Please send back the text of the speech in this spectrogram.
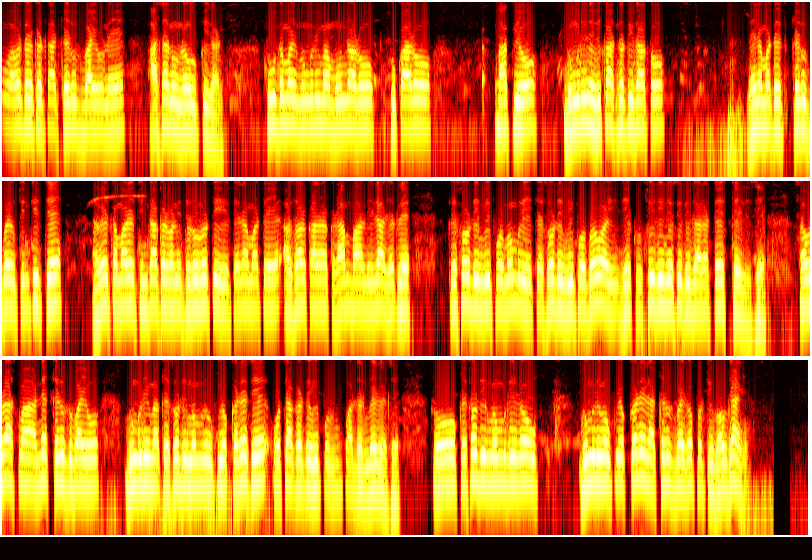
વાવેતર કરતા ખેડૂત ભાઈઓને આશાનું નવું કિરણ. શું તમારી ડુંગળીમાં મૂળના રોગ સુકારો બાપીઓ ડુંગળીનો વિકાસ નથી થતો? તેના માટે ખેડૂત ભાઈઓ ચિંતિત છે. હવે તમારે ચિંતા કરવાની જરૂર નથી. તેના માટે અસરકારક રામબાણ ઇલાજ એટલે કેસોડીન બિફોર મમરી, કેસોડીન બિફોર પ્રવાહી જે કૃષિ યુનિવર્સિટી દ્વારા ટેસ્ટ થયેલી છે. સૌરાષ્ટ્રમાં અનેક ખેડૂત ભાઈઓ ડુંગળીમાં કેસોડી મમરીનો ઉપયોગ કરે છે, ઓછા ખર્ચે વિપુલ ઉત્પાદન મેળવે છે. તો કેસોડી મમરીનો ડુંગળીમાં ઉપયોગ કરેલા ખેડૂતભાઈનો પ્રતિભાવ જાણીએ.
